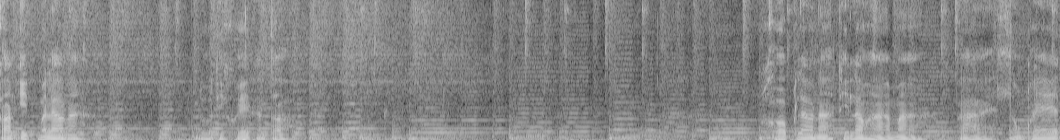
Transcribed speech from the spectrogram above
ก้อนอิดมาแล้วนะ ดูที่เควสกันต่อ ครบแล้วนะที่เราหามา ไปส่งเควส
